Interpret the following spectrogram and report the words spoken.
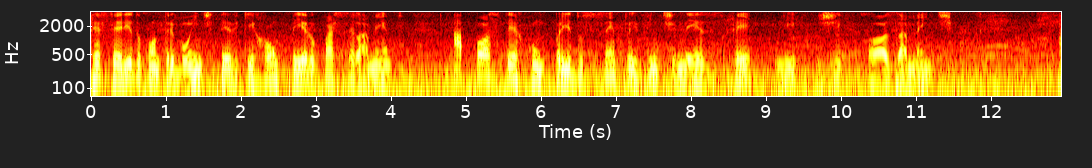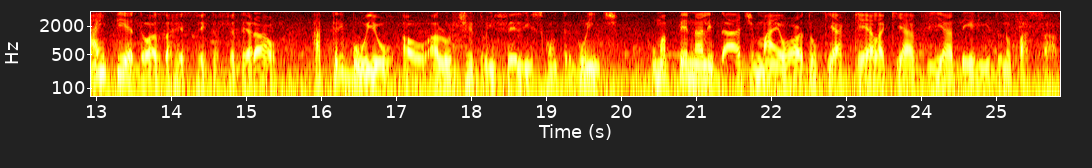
referido contribuinte teve que romper o parcelamento após ter cumprido 120 meses religiosamente. A impiedosa Receita Federal atribuiu ao aludido infeliz contribuinte uma penalidade maior do que aquela que havia aderido no passado.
